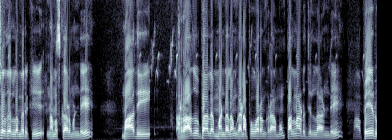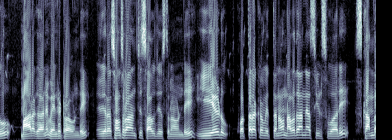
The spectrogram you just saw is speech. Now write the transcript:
సోదరులందరికీ నమస్కారం అండి మాది రాజుపాలెం మండలం గణపవరం గ్రామం పల్నాడు జిల్లా అండి. మా పేరు మారగాని వెంకట్రావు అండి. మేము ఇరవై సంవత్సరాల నుంచి సాగు చేస్తున్నామండి. ఈ ఏడు కొత్త రకం విత్తనం నవధాన్య సీడ్స్ వారి స్కంద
